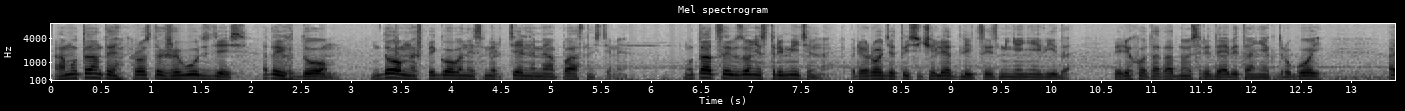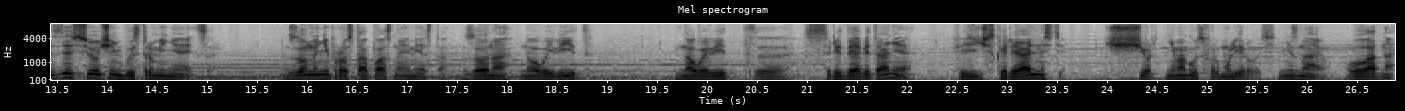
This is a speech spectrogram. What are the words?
А мутанты просто живут здесь. Это их дом. Дом, нашпигованный смертельными опасностями. Мутации в зоне стремительны. В природе тысячи лет длится изменение вида переход от одной среды обитания к другой, а здесь все очень быстро меняется. Зона не просто опасное место, зона – новый вид. Новый вид э, среды обитания? Физической реальности? Черт, не могу сформулировать, не знаю. Ладно.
